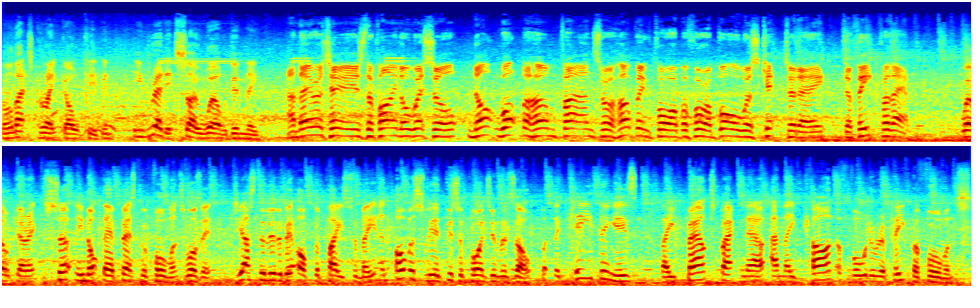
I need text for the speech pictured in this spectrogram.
Well, that's great goalkeeping. He read it so well, didn't he? And there it is, the final whistle. Not what the home fans were hoping for before a ball was kicked today. Defeat for them. Well, Derek, certainly not their best performance, was it? Just a little bit off the pace for me, and obviously a disappointing result. But the key thing is, they bounce back now, and they can't afford a repeat performance.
